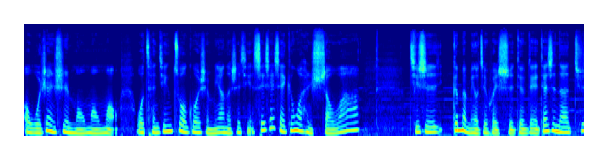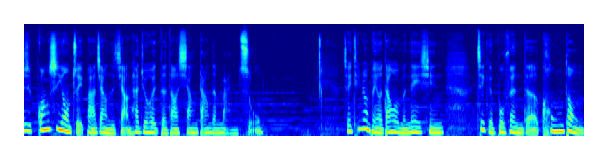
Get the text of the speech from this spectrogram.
哦，我认识某某某，我曾经做过什么样的事情，谁谁谁跟我很熟啊。”其实根本没有这回事，对不对？但是呢，就是光是用嘴巴这样子讲，他就会得到相当的满足。所以，听众朋友，当我们内心这个部分的空洞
